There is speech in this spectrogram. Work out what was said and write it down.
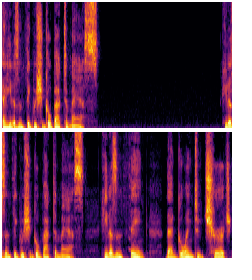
and he doesn't think we should go back to Mass. He doesn't think we should go back to Mass. He doesn't think that going to church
